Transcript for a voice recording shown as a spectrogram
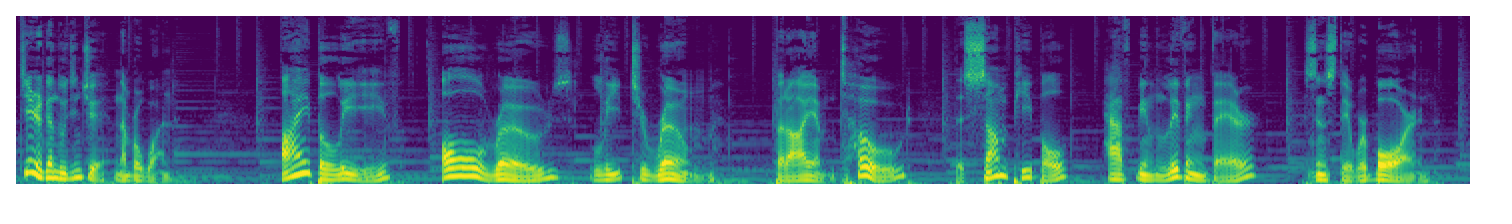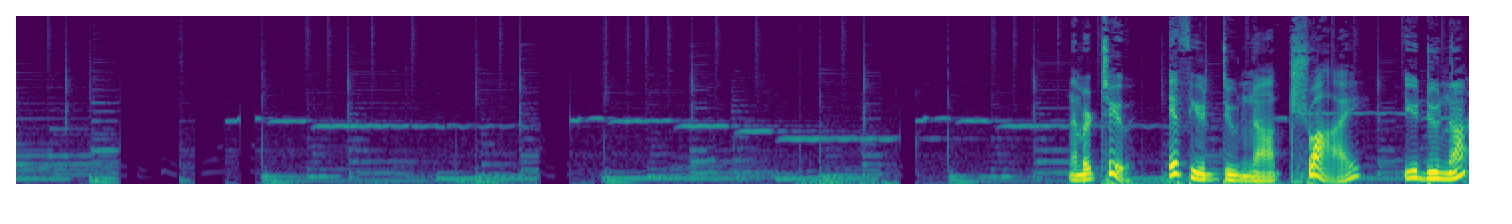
今日跟读金句 Number One. I believe all roads lead to Rome, but I am told that some people have been living there since they were born. Number two, if you do not try, you do not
